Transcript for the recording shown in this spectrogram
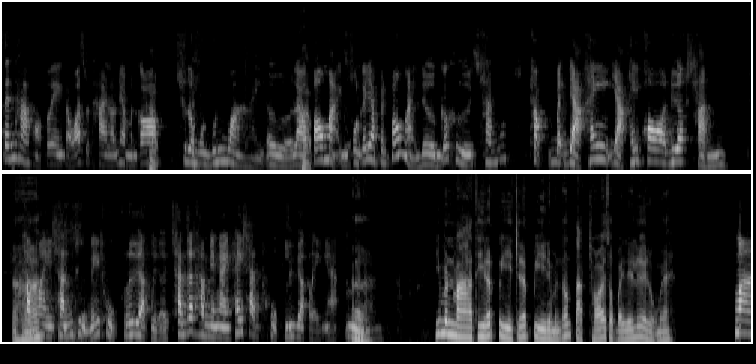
เส้นทางของตัวเองแต่ว่าสุดท้ายแล้วเนี่ยมันก็ครับชุลมุนวุ่นวายเออแล้วครับเป้าหมายทุกคนก็ยังเป็นเป้าหมายเดิมก็คือฉันทำแบบอยากให้อยากให้พ่อเลือกฉันอ่าฮะทำไมฉันถึงไม่ถูกเลือกหรือ ฉันจะทำยังไงให้ฉันถูกเลือกอะไรเงี้ยอืมเออนี่มันมาทีละปีทีละปีเนี่ยมันต้องตัดช้อยส์ออกไปเรื่อยๆถูกไหมไม่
